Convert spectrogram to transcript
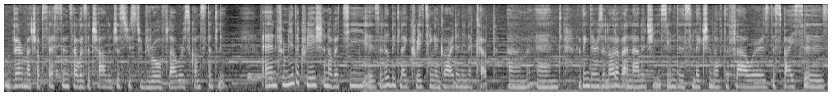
very much obsessed since I was a child. I just used to draw flowers constantly. And for me, the creation of a tea is a little bit like creating a garden in a cup. Um, and I think there's a lot of analogies in the selection of the flowers, the spices,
